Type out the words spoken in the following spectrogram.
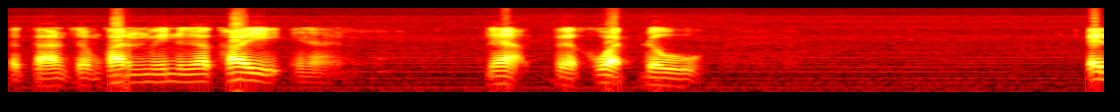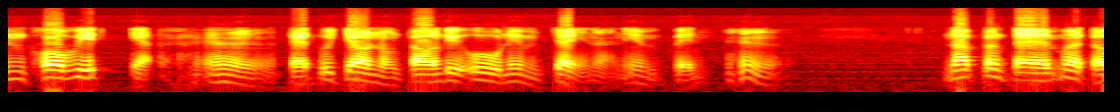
อาการสำคัญมีเนื้อไข้นะเนี่ยไปขวดดู เป็นโควิด เนี่ยแต่ตัวเจ้าหนองตองที่อู้นี่มใจนะนี่มเป็น นับตั้งแต่เมื่อตะ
